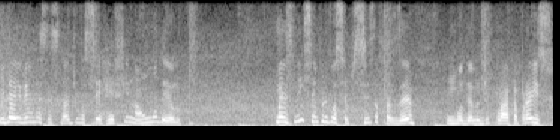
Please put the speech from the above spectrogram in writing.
E daí vem a necessidade de você refinar um modelo. Mas nem sempre você precisa fazer um modelo de placa para isso.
